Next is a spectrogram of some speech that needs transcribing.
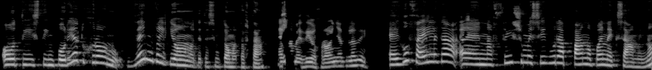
ότι στην πορεία του χρόνου δεν βελτιώνονται τα συμπτώματα αυτά. Ένα με δύο χρόνια δηλαδή. Εγώ θα έλεγα ε, να αφήσουμε σίγουρα πάνω από ένα εξάμεινο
